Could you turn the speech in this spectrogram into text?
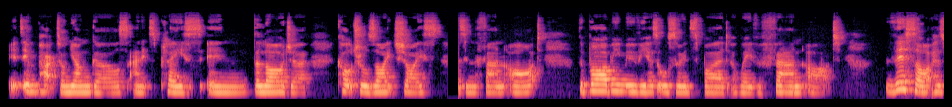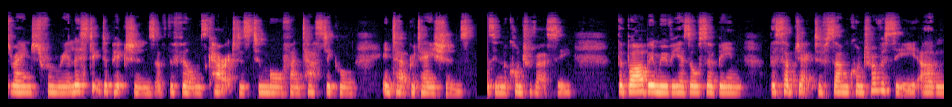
its impact on young girls, and its place in the larger cultural zeitgeist as in the fan art. The Barbie movie has also inspired a wave of fan art. This art has ranged from realistic depictions of the film's characters to more fantastical interpretations in the controversy. The Barbie movie has also been the subject of some controversy. Um,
